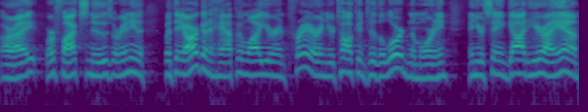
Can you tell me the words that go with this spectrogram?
all right, or Fox News or any of but they are going to happen while you're in prayer and you're talking to the Lord in the morning and you're saying, God, here I am.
